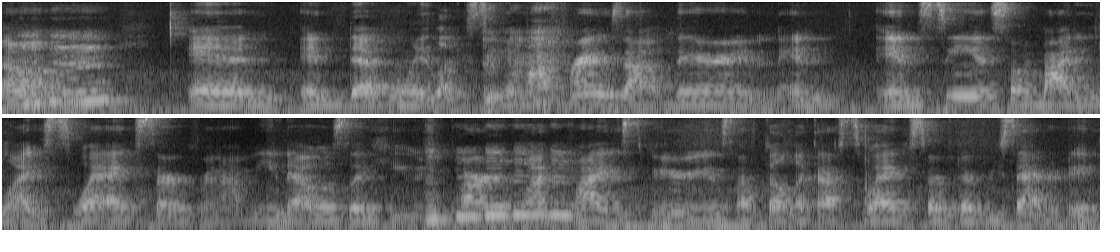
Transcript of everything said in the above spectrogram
Um, and and definitely like seeing my friends out there and, and and seeing somebody like swag surfing. I mean, that was a huge part of like my experience. I felt like I swag surfed every Saturday.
